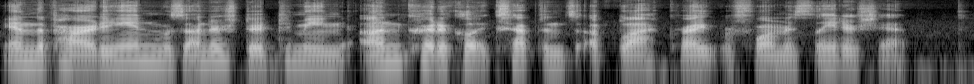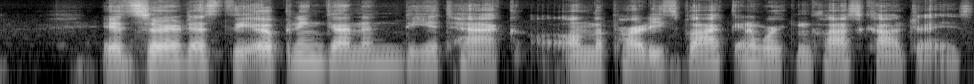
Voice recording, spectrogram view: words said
in the party and was understood to mean uncritical acceptance of black right reformist leadership. It served as the opening gun in the attack on the party's black and working class cadres,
